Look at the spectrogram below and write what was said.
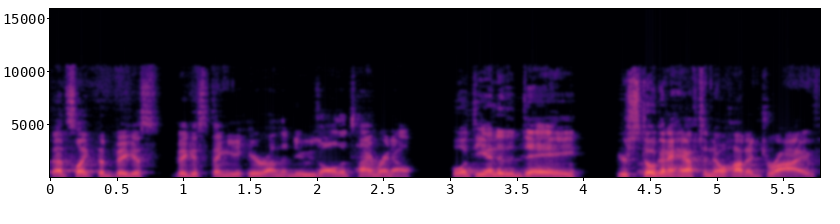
That's like the biggest biggest thing you hear on the news all the time right now. Well, at the end of the day, you're still going to have to know how to drive.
